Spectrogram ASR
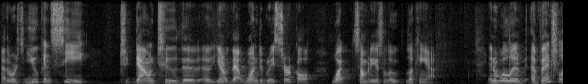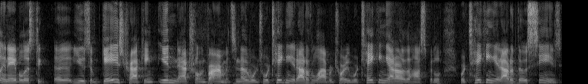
In other words, you can see to, down to the, uh, you know, that one degree circle what somebody is lo looking at and will eventually enable us to uh, use of gaze tracking in natural environments. In other words, we're taking it out of the laboratory, we're taking it out of the hospital, we're taking it out of those scenes,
